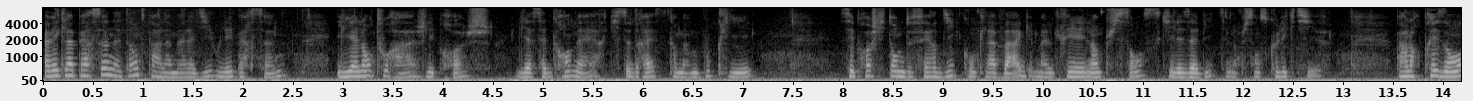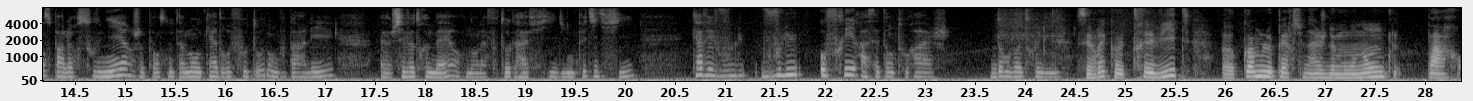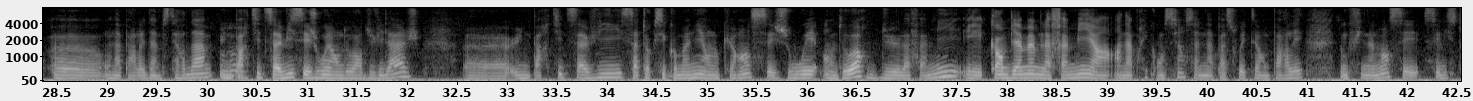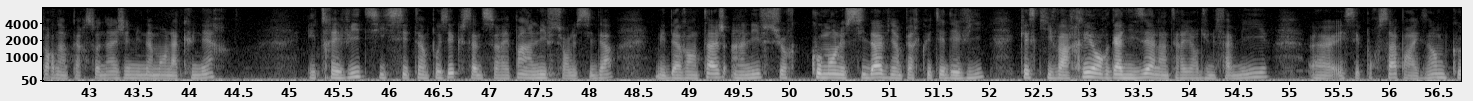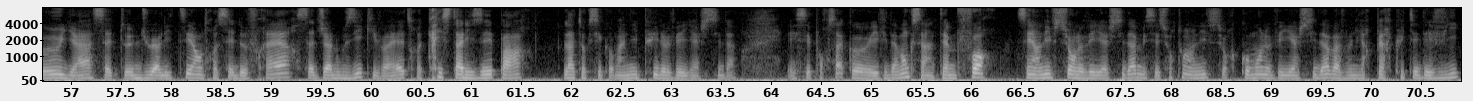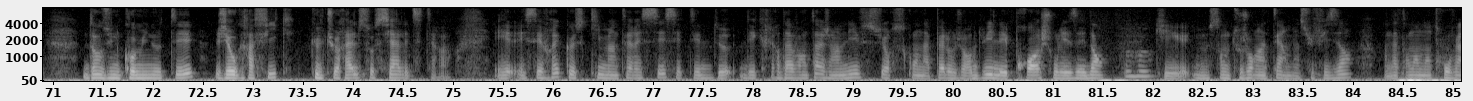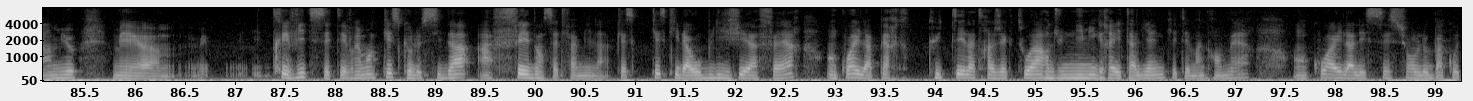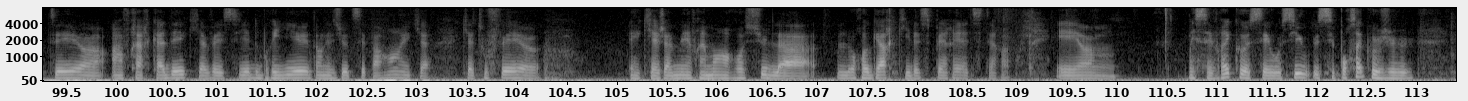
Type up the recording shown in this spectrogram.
Avec la personne atteinte par la maladie ou les personnes, il y a l'entourage, les proches, il y a cette grand-mère qui se dresse comme un bouclier ces proches qui tentent de faire digue contre la vague, malgré l'impuissance qui les habite, l'impuissance collective. Par leur présence, par leurs souvenirs, je pense notamment au cadre photo dont vous parlez, euh, chez votre mère, dans la photographie d'une petite fille. Qu'avez-vous voulu, offrir à cet entourage dans votre livre? C'est vrai que très vite, euh, comme le personnage de mon oncle, par, euh, on a parlé d'Amsterdam, une mhm. partie de sa vie s'est jouée en dehors du village. Euh, une partie de sa vie, sa toxicomanie en l'occurrence, s'est jouée en dehors de la famille. Et quand bien même la famille en a pris conscience, elle n'a pas souhaité en parler. Donc finalement, c'est l'histoire d'un personnage éminemment lacunaire. Et très vite, il s'est imposé que ça ne serait pas un livre sur le sida, mais davantage un livre sur comment le sida vient percuter des vies, qu'est-ce qui va réorganiser à l'intérieur d'une famille. Euh, et c'est pour ça, par exemple, qu'il y a cette dualité entre ces deux frères, cette jalousie qui va être cristallisée par la toxicomanie puis le VIH-Sida. Et c'est pour ça que, évidemment, que c'est un thème fort. C'est un livre sur le VIH-Sida, mais c'est surtout un livre sur comment le VIH-Sida va venir percuter des vies dans une communauté géographique, culturelle, sociale, etc. Et, c'est vrai que ce qui m'intéressait, c'était d'écrire davantage un livre sur ce qu'on appelle aujourd'hui les proches ou les aidants, mhm. qui me semble toujours un terme insuffisant, en attendant d'en trouver un mieux. mais euh, très vite, c'était vraiment qu'est-ce que le sida a fait dans cette famille-là? Qu'est-ce qu'il a obligé à faire? En quoi il a percuté la trajectoire d'une immigrée italienne qui était ma grand-mère? En quoi il a laissé sur le bas-côté euh, un frère cadet qui avait essayé de briller dans les yeux de ses parents et qui a, tout fait euh, et qui n'a jamais vraiment reçu le regard qu'il espérait, etc. Et, euh, et c'est vrai que c'est aussi, c'est pour ça que je,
